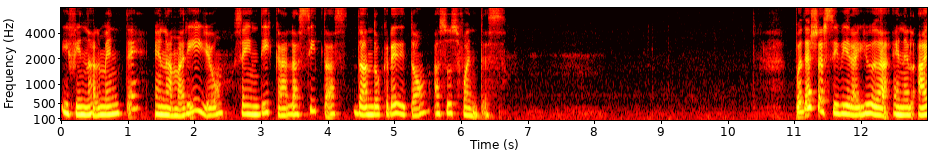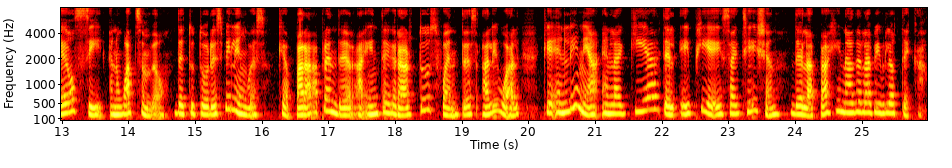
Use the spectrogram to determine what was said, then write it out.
Y finalmente, en amarillo se indica las citas dando crédito a sus fuentes. Puedes recibir ayuda en el ILC en Watsonville de tutores bilingües para aprender a integrar tus fuentes al igual que en línea en la guía del APA Citation de la página de la biblioteca.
